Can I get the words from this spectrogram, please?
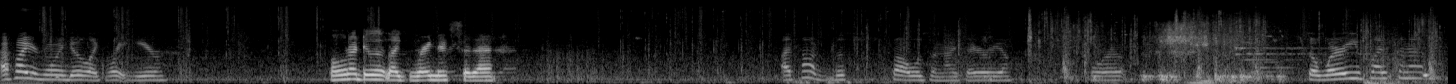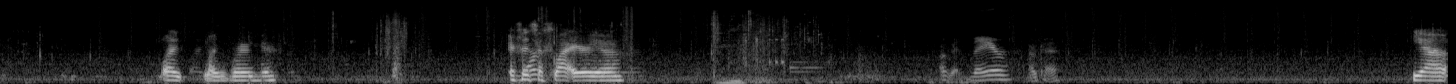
I thought you were going to do it like right here. Why would I do it like right next to that? I thought this spot was a nice area for it. So where are you placing it? Like, like right here. If it's a flat area. Okay, there. Okay. Yeah,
